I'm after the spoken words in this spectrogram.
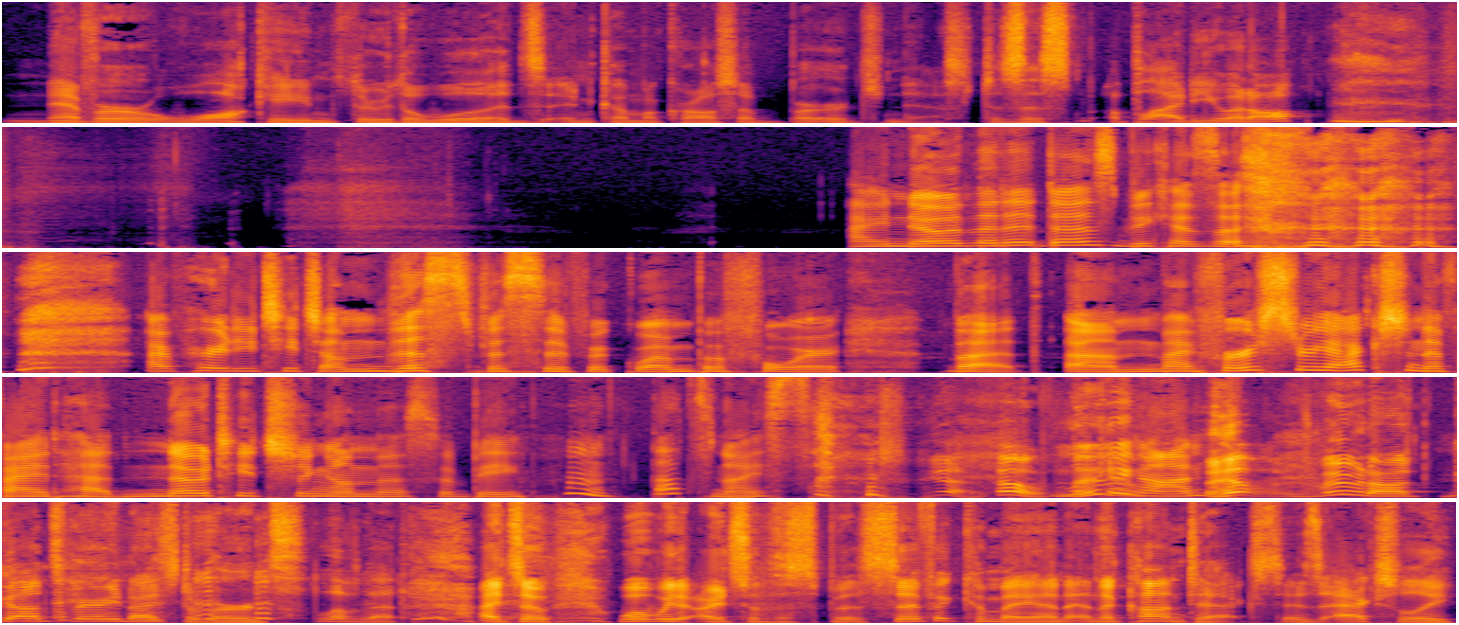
never walking through the woods and come across a bird's nest. Does this apply to you at all? I know that it does because I've heard you teach on this specific one before. But um, my first reaction, if I had had no teaching on this, would be, hmm, that's nice. Yeah. Oh, Moving on. Moving on. God's very nice to birds. Love that. All right. So what we all right. So the specific command and the context is actually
